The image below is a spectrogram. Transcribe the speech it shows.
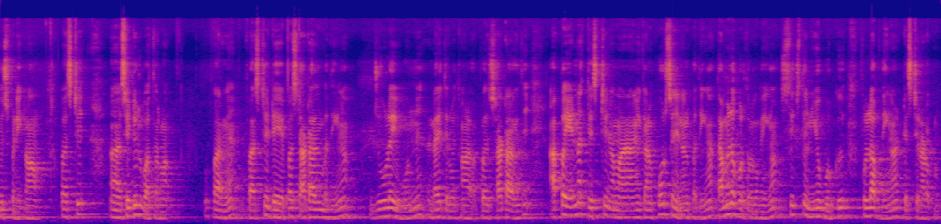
யூஸ் பண்ணிக்கலாம். ஃபஸ்ட்டு ஷெட்யூல் பார்த்துடலாம். பாருங்கள் ஃபஸ்ட்டு டே எப்போ ஸ்டார்ட் ஆகுதுன்னு பார்த்தீங்கன்னா ஜூலை ஒன்று ரெண்டாயிரத்தி இருபத்தி நாலு. அப்போ ஸ்டார்ட் ஆகுது. அப்போ என்ன டெஸ்ட்டு நம்ம அன்றைக்கான போர்ஷன் என்னென்னு பார்த்தீங்கன்னா தமிழை பொறுத்தவரைக்கும் பார்த்தீங்கன்னா சிக்ஸ்த்து நியூ புக்கு ஃபுல்லாக பார்த்தீங்கன்னா டெஸ்ட்டு நடக்கும்.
